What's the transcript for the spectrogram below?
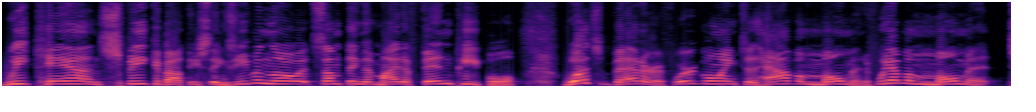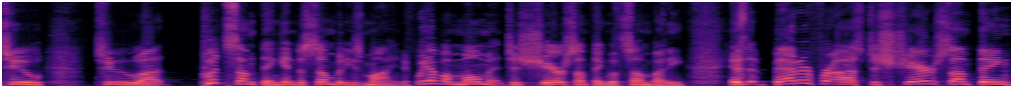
We can speak about these things, even though it's something that might offend people. What's better if we're going to have a moment, if we have a moment to, to uh, put something into somebody's mind, if we have a moment to share something with somebody, is it better for us to share something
